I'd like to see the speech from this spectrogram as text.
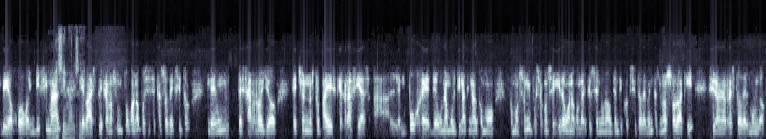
videojuego Invisimal, que va a explicarnos un poco, ¿no? Pues ese caso de éxito de un desarrollo hecho en nuestro país que gracias al empuje de una multinacional como, como Sony, pues ha conseguido, bueno, convertirse en un auténtico éxito de ventas, no solo aquí, sino en el resto del mundo.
